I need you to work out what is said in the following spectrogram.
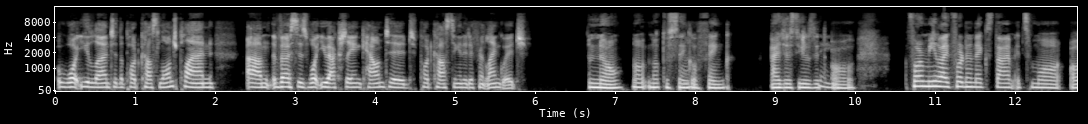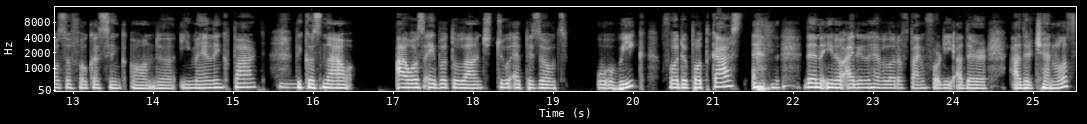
what you learned in the podcast launch plan, um, versus what you actually encountered podcasting in a different language? No, not, not a single thing. I just use it all for me, like for the next time, it's more also focusing on the emailing part mm. because now I was able to launch two episodes a week for the podcast. And then you know i didn't have a lot of time for the other other channels.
